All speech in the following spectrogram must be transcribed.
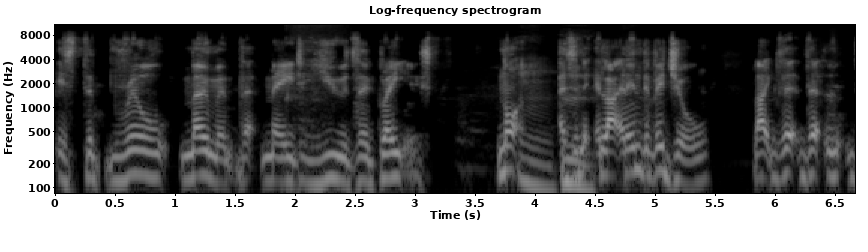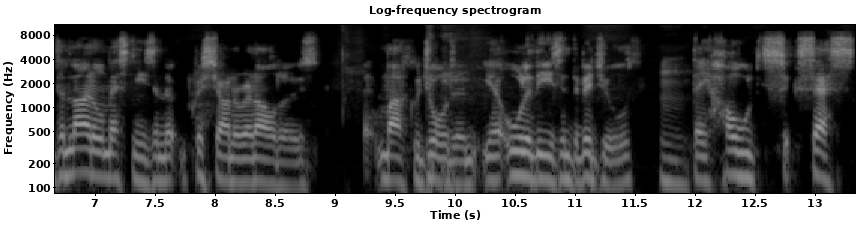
is the real moment that made you the greatest. Not Mm. as an like an individual, like the the, the Lionel Messi's and the Cristiano Ronaldo's, Michael Jordan, you know, all of these individuals Mm. they hold success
